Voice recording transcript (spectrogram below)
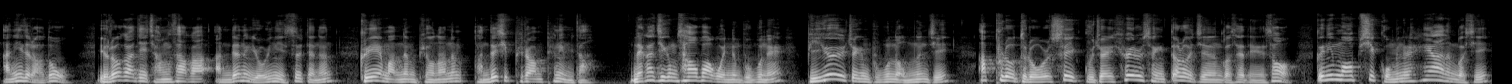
아니더라도 여러 가지 장사가 안 되는 요인이 있을 때는 그에 맞는 변화는 반드시 필요한 편입니다. 내가 지금 사업하고 있는 부분에 비효율적인 부분은 없는지 앞으로 들어올 수익 구조의 효율성이 떨어지는 것에 대해서 끊임없이 고민을 해야 하는 것이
